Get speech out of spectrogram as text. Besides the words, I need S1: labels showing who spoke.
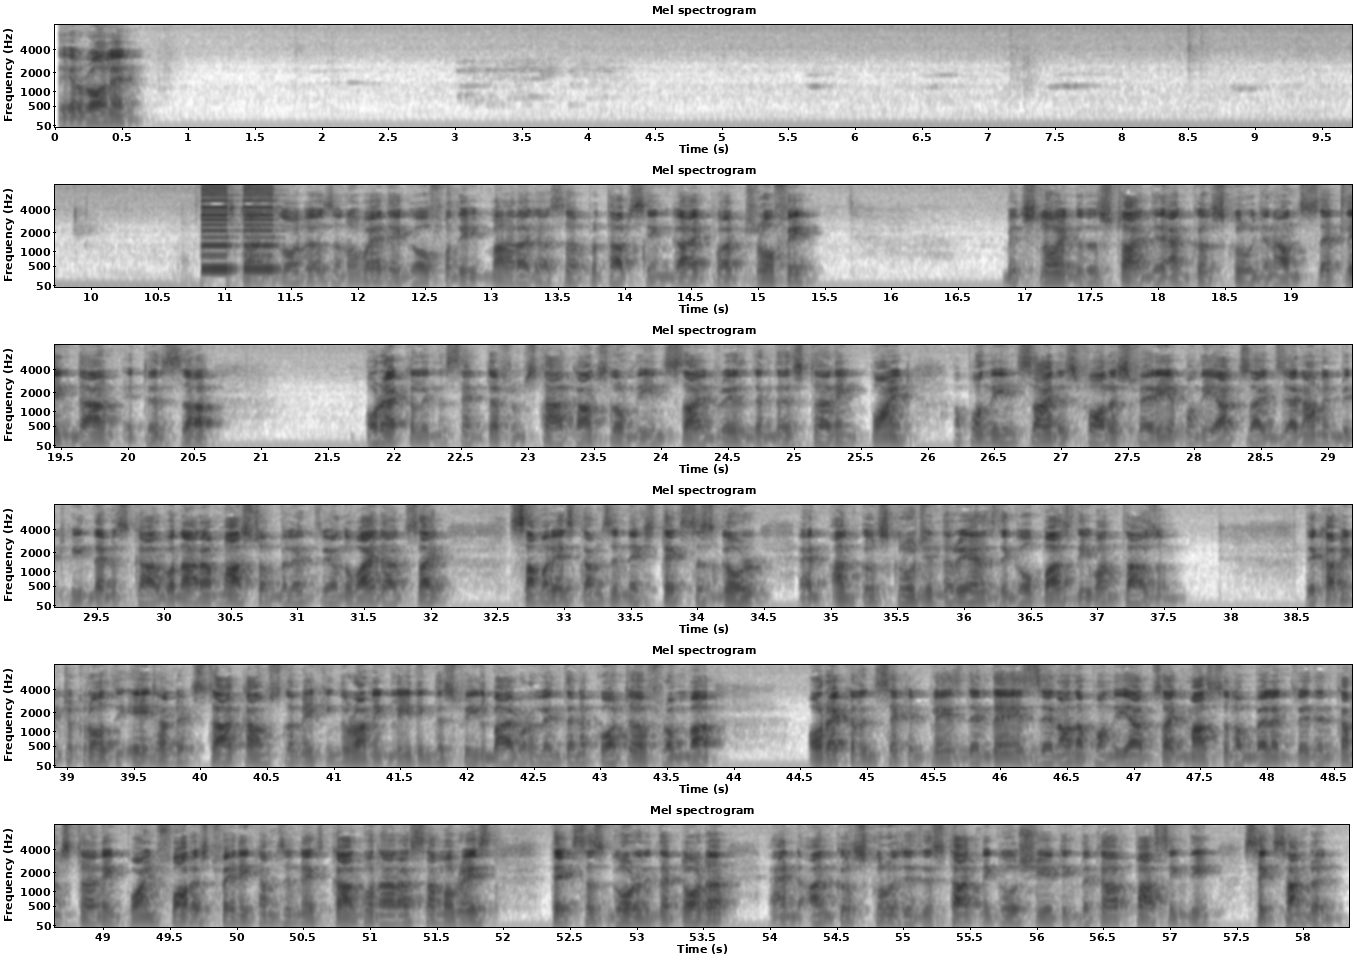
S1: They are all in. Orders and away they go for the Maharaja Sir Pratap Singh Gaekwad Trophy. Bit slow into the stride, the Uncle Scrooge and on settling down, it is uh, Oracle in the center from Star Council on the inside rail. Then there's Turning Point. Upon the inside is Forest Fairy. Upon the outside, Zenon, In between them is Carbonara. Master of Ballantrae on the wide outside. Summer Race comes in next, Texas Gold. And Uncle Scrooge in the rear as they go past the 1000. They're coming to cross the 800 Star Councilor making the running, leading this field by about a length and a quarter from uh, Oracle in second place. Then there is Zenon upon the outside, Master of Ballantrae. Then comes Turning Point. Forest Fairy comes in next. Carbonara Summer Race. Texas Gold in that order. And Uncle Scrooge is start negotiating the curve, passing the 600.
